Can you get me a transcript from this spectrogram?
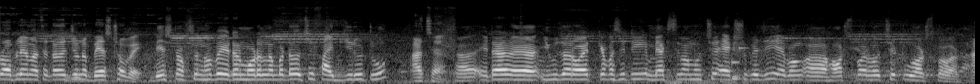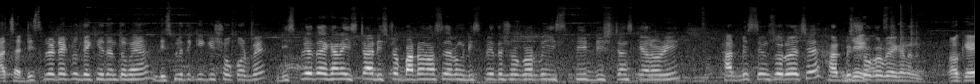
প্রবলেম আছে তাদের জন্য বেস্ট হবে। বেস্ট অপশন হবে এটার মডেল নাম্বারটা হচ্ছে ফাইভ জিরো টু আচ্ছা। এটার ইউজার ওয়েট ক্যাপাসিটি ম্যাক্সিমাম হচ্ছে একশো কেজি এবং হর্স পাওয়ার হচ্ছে টু হর্স পাওয়ার আচ্ছা ডিসপ্লেটা একটু দেখিয়ে দেন তো ভাইয়া। ডিসপ্লেতে কি কি শো করবে? ডিসপ্লেতে এখানে স্টার্ট স্টপ বাটন আছে এবং ডিসপ্লেতে শো করবে speed distance calorie heartbeat sensor রয়েছে হার্টবিট শো করবে এখানে। ওকে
